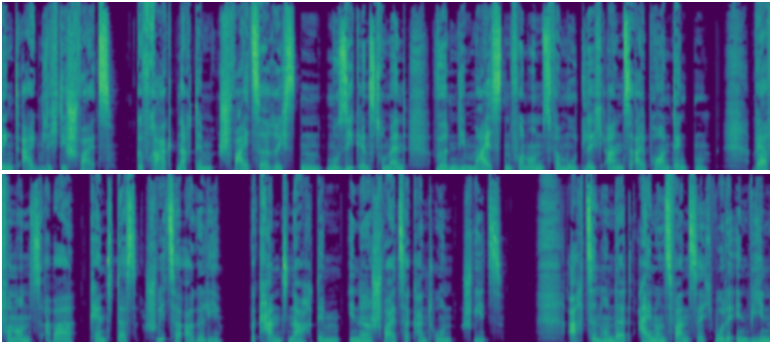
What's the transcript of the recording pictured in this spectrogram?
Klingt eigentlich die Schweiz? Gefragt nach dem schweizerischsten Musikinstrument würden die meisten von uns vermutlich ans Alphorn denken. Wer von uns aber kennt das Schweizer Örgeli? Bekannt nach dem Innerschweizer Kanton Schwyz? 1821 wurde in Wien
